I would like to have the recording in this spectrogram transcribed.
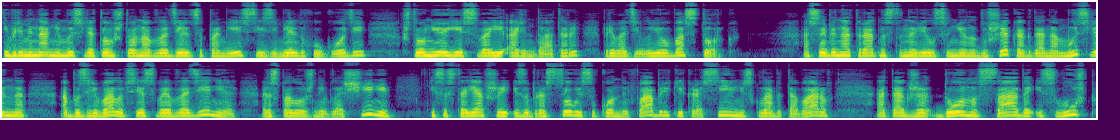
И временами мысль о том, что она владельца поместья и земельных угодий, что у нее есть свои арендаторы, приводила ее в восторг. Особенно отрадно становилось у нее на душе, когда она мысленно обозревала все свои владения, расположенные в лощине и состоявшие из образцовой суконной фабрики, красильни, склада товаров, а также дома, сада и служб,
